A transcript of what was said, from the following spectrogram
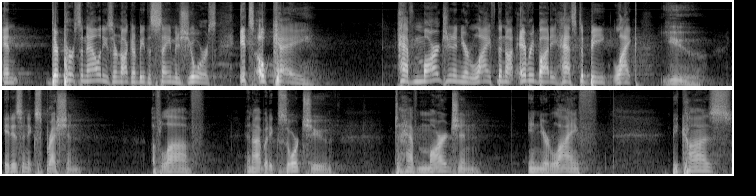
and their personalities are not going to be the same as yours. It's okay. Have margin in your life that not everybody has to be like you. It is an expression of love. And I would exhort you to have margin in your life because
